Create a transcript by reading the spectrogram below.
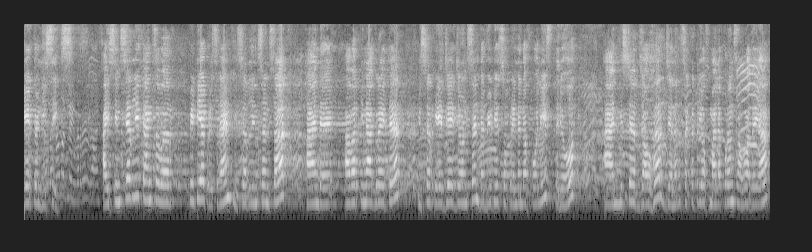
K twenty six I sincerely thanks our PTA President Mr. Linson Sir and our inaugurator Mr. A.J. Johnson, Deputy Superintendent of Police, Tirur, and Mr. Jauhar, General Secretary of Malappuram Sahodaya.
